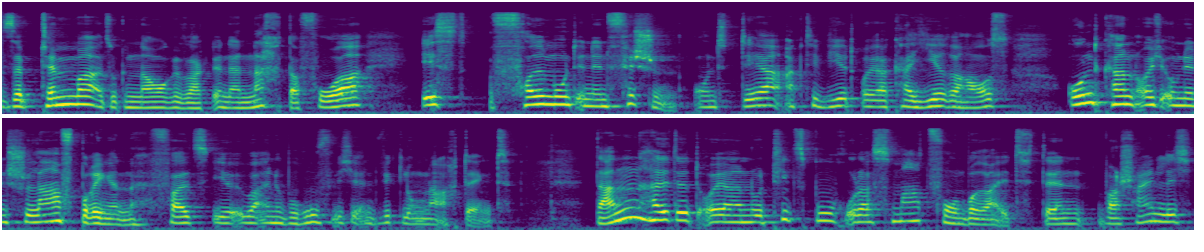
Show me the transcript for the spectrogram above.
September, also genauer gesagt in der Nacht davor, ist Vollmond in den Fischen und der aktiviert euer Karrierehaus und kann euch um den Schlaf bringen, falls ihr über eine berufliche Entwicklung nachdenkt. Dann haltet euer Notizbuch oder Smartphone bereit, denn wahrscheinlich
